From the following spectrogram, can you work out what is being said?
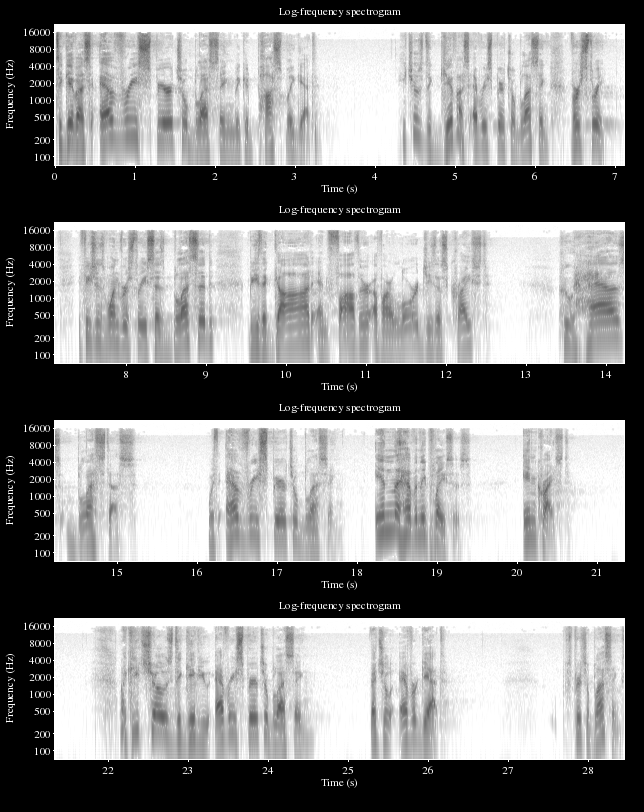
to give us every spiritual blessing we could possibly get. He chose to give us every spiritual blessing. Verse 3, Ephesians 1, verse 3 says, Blessed be the God and Father of our Lord Jesus Christ, who has blessed us with every spiritual blessing in the heavenly places in Christ. Like He chose to give you every spiritual blessing that you'll ever get. Spiritual blessings.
